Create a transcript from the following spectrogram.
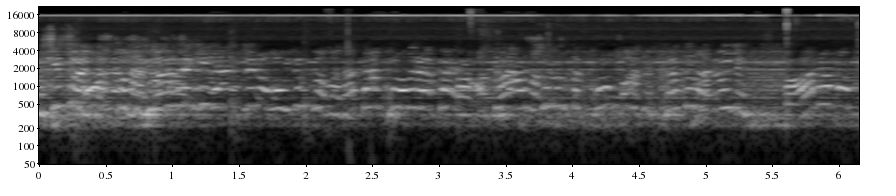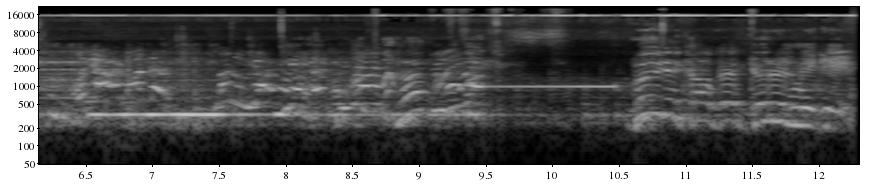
Söyleyeceğim sana. Önündeki lensleri oynatma bana. Sen kurallara bak. Karşınızda korkma. Kadına öyle bağıramazsın. Uyarmadın. Lan uyarmadın. Böyle kavga görülmedi.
